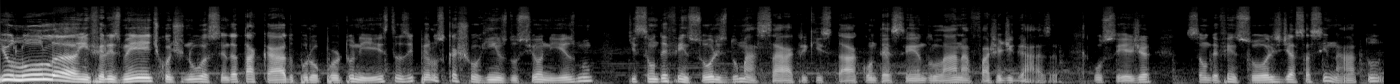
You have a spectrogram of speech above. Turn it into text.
E o Lula, infelizmente, continua sendo atacado por oportunistas e pelos cachorrinhos do sionismo que são defensores do massacre que está acontecendo lá na faixa de Gaza. Ou seja, são defensores de assassinato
